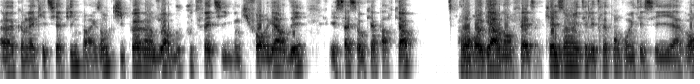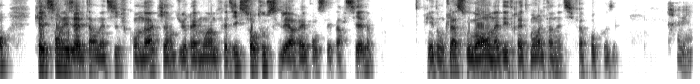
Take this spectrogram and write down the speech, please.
euh, comme la kétiapine par exemple, qui peuvent induire beaucoup de fatigue. Donc il faut regarder, et ça c'est au cas par cas, on regarde en fait quels ont été les traitements qui ont été essayés avant, quelles sont les alternatives qu'on a qui induiraient moins de fatigue, surtout si la réponse est partielle. Et donc là, souvent, on a des traitements alternatifs à proposer. Très bien.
